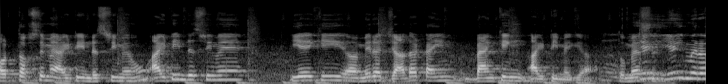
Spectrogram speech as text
और तब से मैं आईटी इंडस्ट्री में हूँ। आईटी इंडस्ट्री में ये है कि मेरा ज़्यादा टाइम बैंकिंग आईटी में गया। तो मैं यही मेरा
